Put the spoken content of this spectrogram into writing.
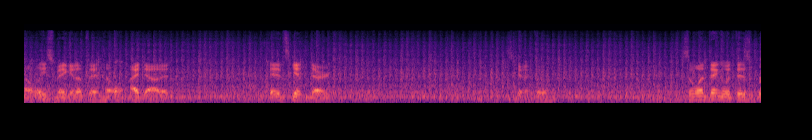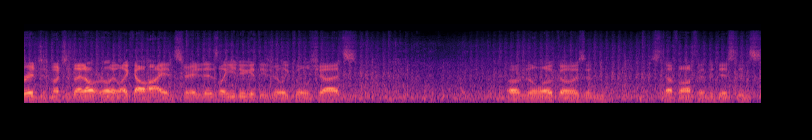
At least make it up the hill. I doubt it. It's getting dark. It's kind of cool. So one thing with this bridge, as much as I don't really like how high and straight it is, like you do get these really cool shots of the locos and stuff off in the distance.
